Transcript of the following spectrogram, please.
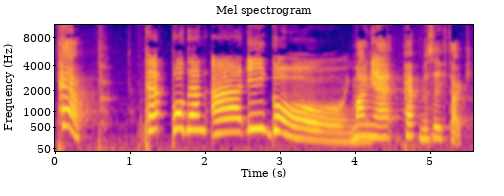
pepp! Peppodden är igång! Mange, peppmusik tack.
